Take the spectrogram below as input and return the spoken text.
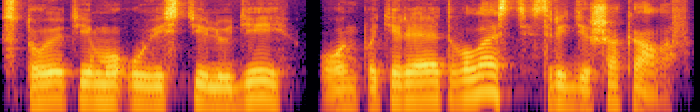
Стоит ему увести людей, он потеряет власть среди шакалов.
